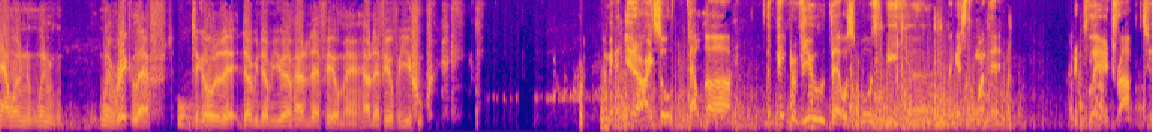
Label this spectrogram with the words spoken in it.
now when when when Ric left to go to the WWF, how did that feel, man? How did that feel for you? I mean, yeah, all right. So that uh, the pay per view that was supposed to be, uh, I guess, the one that Ric Flair dropped to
